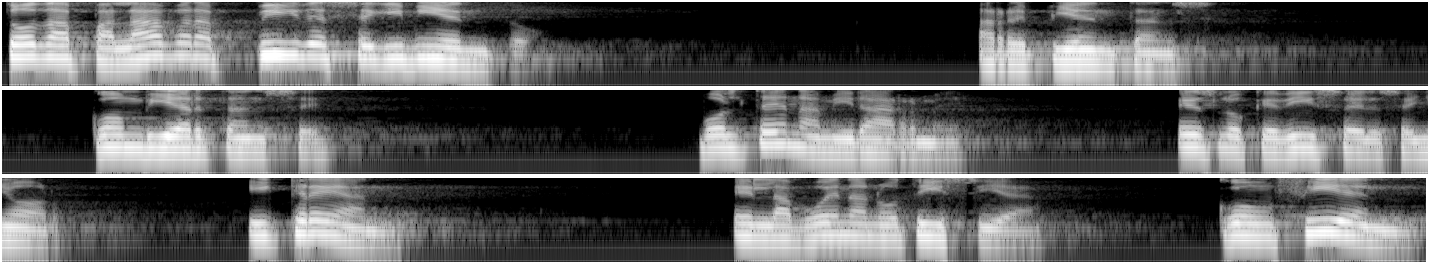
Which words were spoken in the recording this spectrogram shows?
toda palabra pide seguimiento. Arrepiéntanse, conviértanse, volten a mirarme, es lo que dice el Señor, y crean en la buena noticia, confíen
